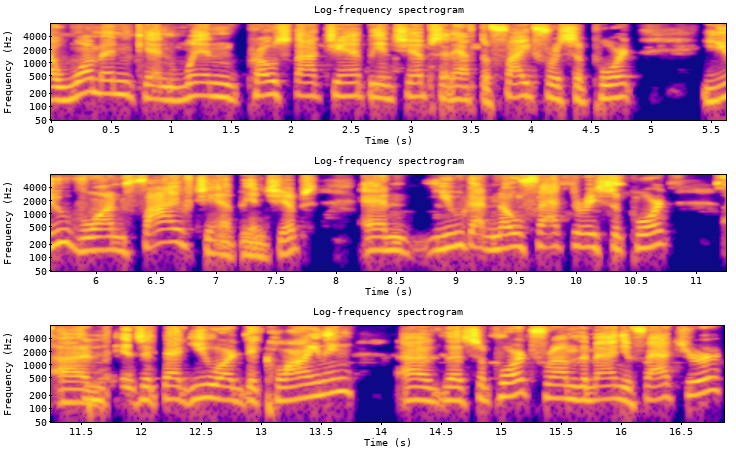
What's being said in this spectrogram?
a, woman can win pro stock championships and have to fight for support. You've won five championships and you've got no factory support. Uh, mm. is it that you are declining uh, the support from the manufacturer?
